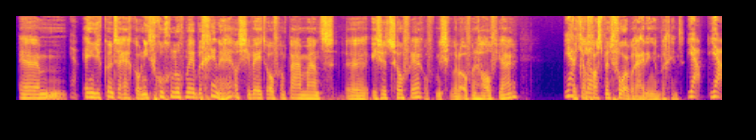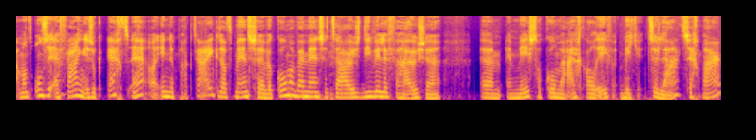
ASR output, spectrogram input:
Um, ja. En je kunt er eigenlijk ook niet vroeg genoeg mee beginnen. Hè? Als je weet over een paar maanden uh, is het zover, of misschien wel over een half jaar. Ja, dat je alvast met voorbereidingen begint. Ja, ja, want onze ervaring is ook echt hè, in de praktijk dat mensen, we komen bij mensen thuis, die willen verhuizen. Um, en meestal komen we eigenlijk al even een beetje te laat, zeg maar.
